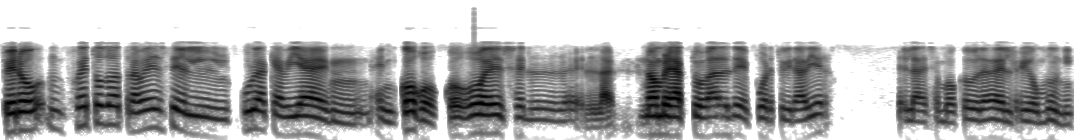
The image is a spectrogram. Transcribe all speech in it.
pero fue todo a través del cura que había en, en Cogo. Cogo es el, nombre actual de Puerto Iradier, en la desembocadura del río Muni.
